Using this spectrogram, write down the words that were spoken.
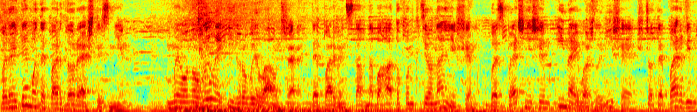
Перейдемо тепер до решти змін. Ми оновили ігровий лаунчер. Тепер він став набагато функціональнішим, безпечнішим і найважливіше, що тепер він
